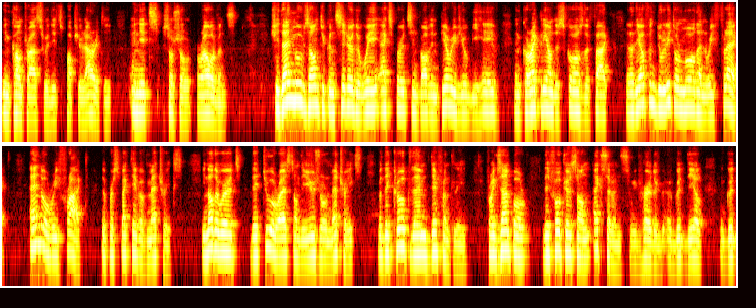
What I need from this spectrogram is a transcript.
in contrast with its popularity and its social relevance. She then moves on to consider the way experts involved in peer review behave and correctly underscores the fact that they often do little more than reflect and or refract the perspective of metrics. In other words, they too rest on the usual metrics, but they cloak them differently. For example, they focus on excellence. We've heard a, a good deal, a good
